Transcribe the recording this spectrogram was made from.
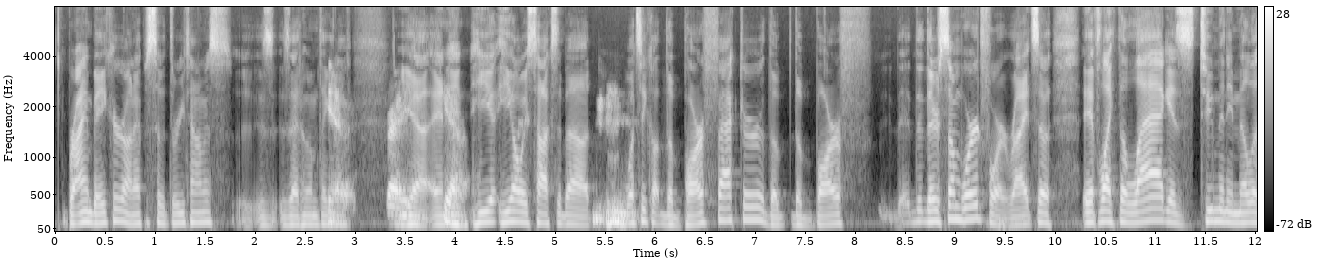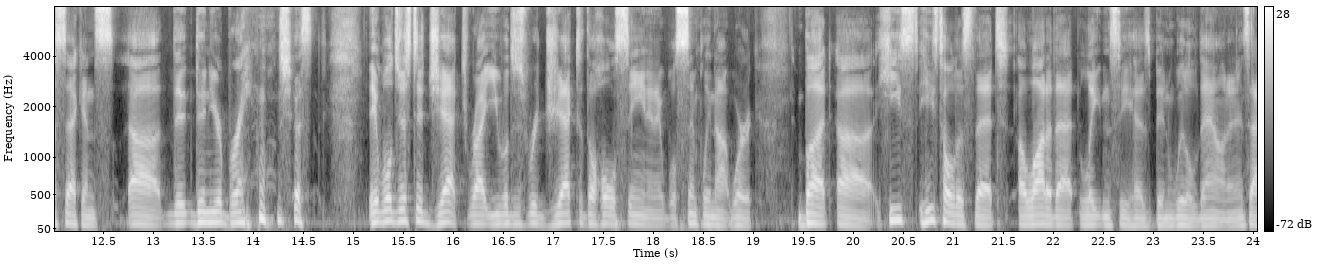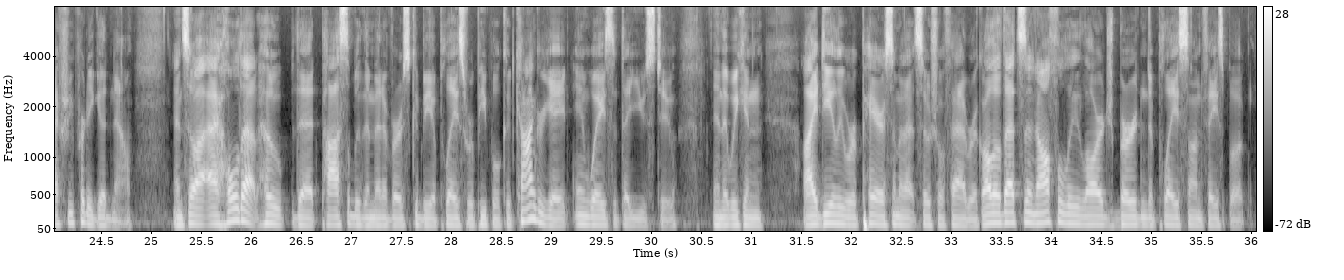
Brian Baker on episode three, Thomas. Is, is that who I'm thinking yeah, of? Right. Yeah. And, yeah. and, he, he always talks about what's he called? The barf factor, the, the barf. There's some word for it, right? So if like the lag is too many milliseconds, uh, th- then your brain will just, it will just eject, right? You will just reject the whole scene and it will simply not work. But uh, he's he's told us that a lot of that latency has been whittled down, and it's actually pretty good now. And so I hold out hope that possibly the metaverse could be a place where people could congregate in ways that they used to, and that we can ideally repair some of that social fabric. Although that's an awfully large burden to place on Facebook.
